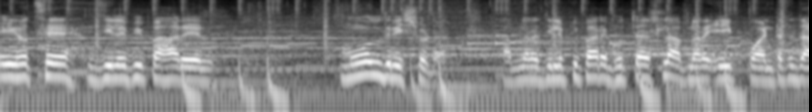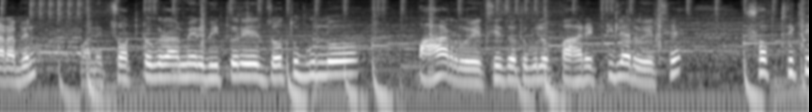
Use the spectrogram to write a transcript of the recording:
এই হচ্ছে জিলেপি পাহাড়ের মূল দৃশ্যটা। আপনারা জিলেপি পাহাড়ে ঘুরতে আসলে আপনারা এই পয়েন্টটাতে দাঁড়াবেন। মানে চট্টগ্রামের ভিতরে যতগুলো পাহাড় রয়েছে, যতগুলো পাহাড়ের টিলা রয়েছে সব থেকে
